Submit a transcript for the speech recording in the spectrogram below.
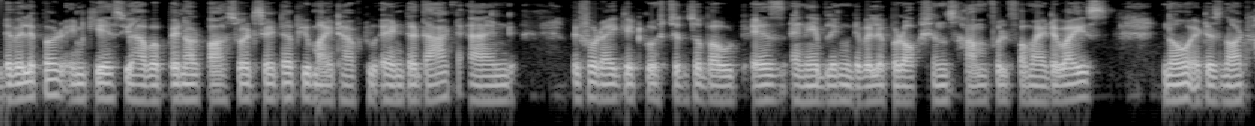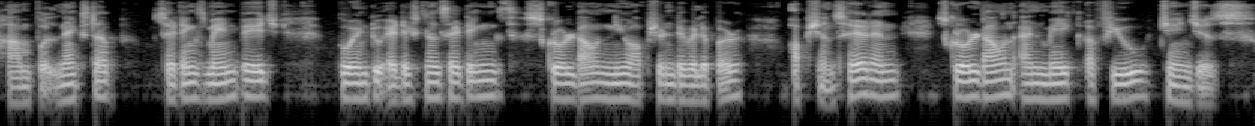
developer. In case you have a pin or password setup you might have to enter that. And before I get questions about is enabling developer options harmful for my device? No it is not harmful. Next up settings main page. Go into additional settings scroll down new option developer options. Here and scroll down and make a few changes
